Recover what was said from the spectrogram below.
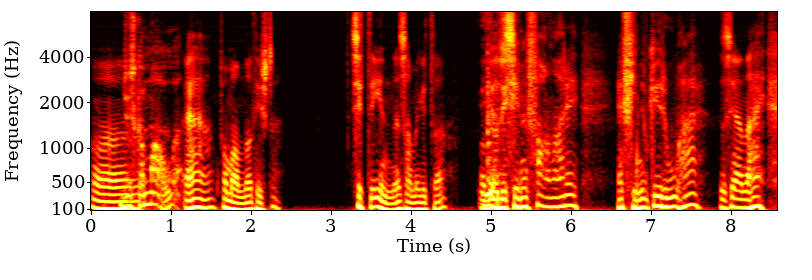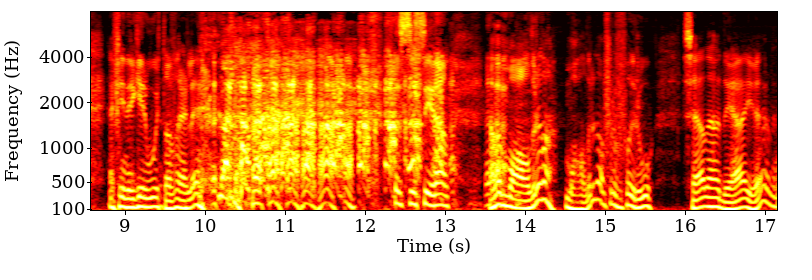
Og, Du skal male? Ja, ja, på mandag og tirsdag. Sitte inne sammen med gutta. Og, de- og de sier 'men faen, Ari, jeg finner jo ikke ro her'. Så sier jeg nei, jeg finner ikke ro utafor heller. så sier han ja, men maler du da? Maler du da for å få ro? Så jeg, det er jo det jeg gjør, men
